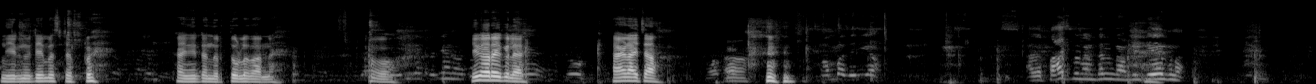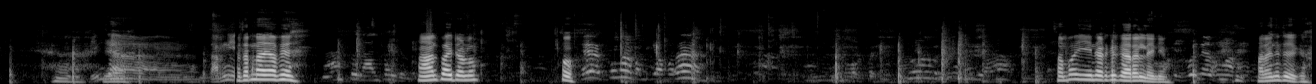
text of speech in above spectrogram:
ഇനി ഇരുന്നൂറ്റി അമ്പത് സ്റ്റെപ്പ് കഴിഞ്ഞിട്ട് നിർത്തുള്ളൂ എന്ന് പറഞ്ഞേ ഓ ഈ കയറിയേക്കില്ലേ ടയർഡാച്ചാ அதை பார்த்து நடந்தாலும் நம்பிட்டே இருக்கணும் എത്ര ആഫേ നാൽപ്പായിട്ടുള്ളൂ ഓ സംഭവം ഇതിൻ്റെ ഇടയ്ക്ക് കയറല്ലേ ഇനിയോ പറഞ്ഞിട്ട് ചോദിക്കാം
